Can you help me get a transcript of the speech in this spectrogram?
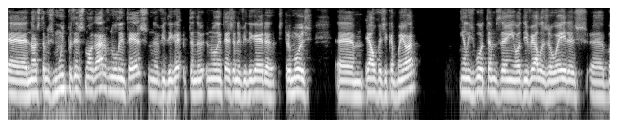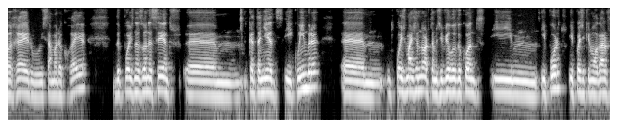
Uh, nós estamos muito presentes no Algarve, no Alentejo, na Vidigueira, portanto, no Alentejo, na Vidigueira, Estremoz, um, eh, Elvas e Campo Maior. Em Lisboa estamos em Odivelas, Oeiras, uh, Barreiro e Samara Correia. Depois na Zona Centro, um, Cantanhede e Coimbra. Um, depois, mais a norte, estamos em Vila do Conde e, e Porto, e depois aqui no Algarve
